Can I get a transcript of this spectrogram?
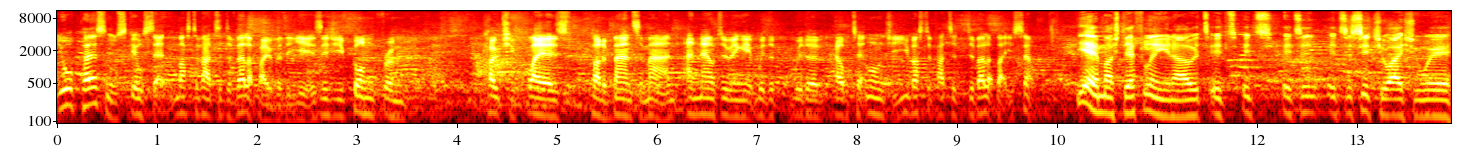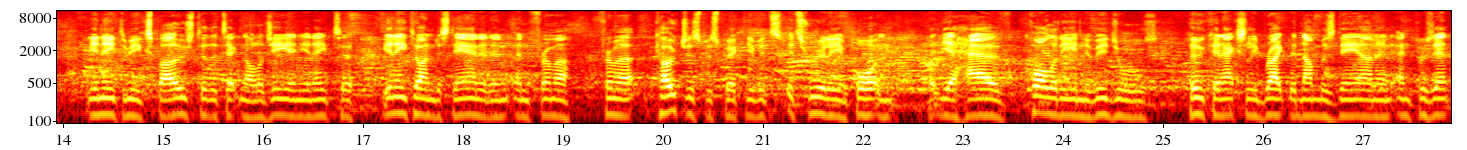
your personal skill set must have had to develop over the years as you've gone from coaching players kind of man to man and now doing it with a, with a help technology you must have had to develop that yourself. Yeah most definitely you know it's it's it's it's a, it's a situation where you need to be exposed to the technology and you need to you need to understand it. And, and from a from a coach's perspective, it's it's really important that you have quality individuals who can actually break the numbers down and, and present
